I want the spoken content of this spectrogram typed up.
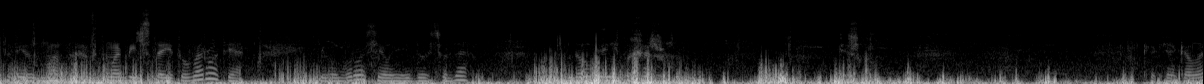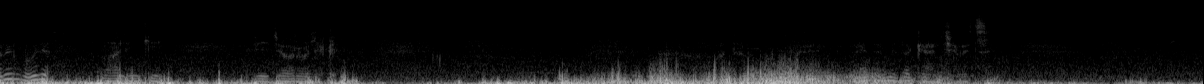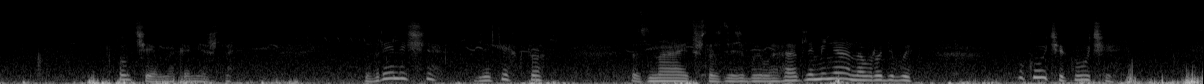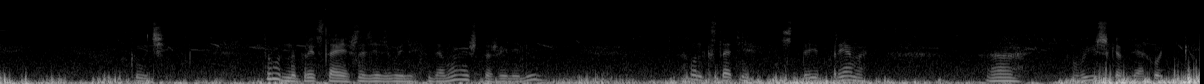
Тут автомобиль стоит у ворот, я его бросил и иду сюда. Долго не похожу. Пешком. Как я говорил, будет маленький видеоролик. Вот. На этом и заканчивается. Плачевно, конечно. Зрелище для тех, кто знает, что здесь было. А для меня она вроде бы ну, кучи, кучи, кучи. Трудно представить, что здесь были дома, что жили люди. Он, кстати, стоит прямо а, вышка для охотников.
